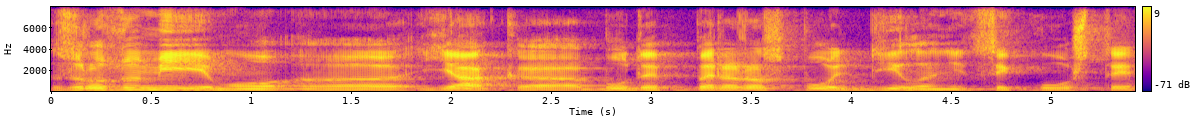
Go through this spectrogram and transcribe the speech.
Зрозуміємо, е, як е, буде перерозподілені ці кошти.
